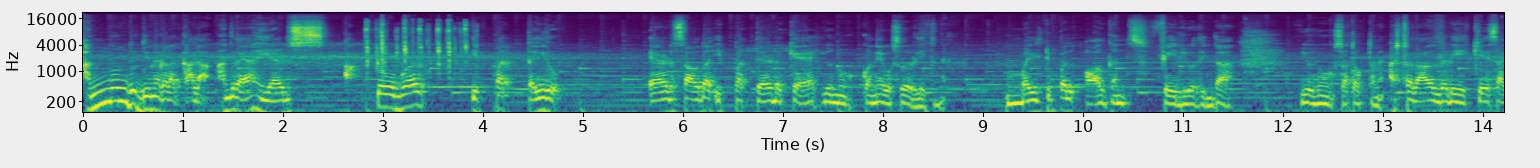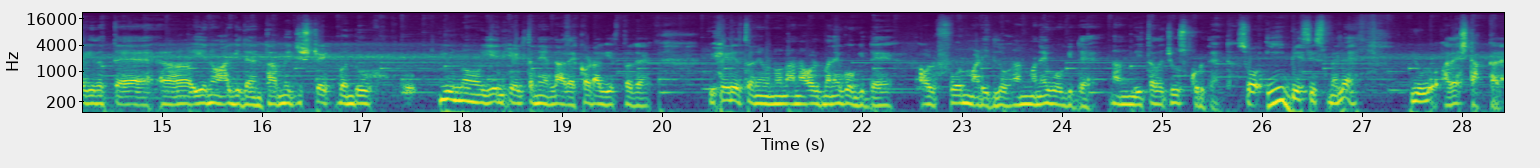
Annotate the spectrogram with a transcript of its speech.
ಹನ್ನೊಂದು ದಿನಗಳ ಕಾಲ, ಅಂದರೆ ಎರಡು ಅಕ್ಟೋಬರ್ ಇಪ್ಪತ್ತೈದು, ಎರಡು ಸಾವಿರದ ಇಪ್ಪತ್ತೆರಡಕ್ಕೆ ಇವನು ಕೊನೆ ಉಸಿರು ಎಳಿತಾನೆ. ಮಲ್ಟಿಪಲ್ ಆರ್ಗನ್ಸ್ ಫೇಲ್ಯೂರಿಂದ ಇವನು ಸತ್ತೋಗ್ತಾನೆ. ಅಷ್ಟರಲ್ಲಿ ಆಲ್ರೆಡಿ ಕೇಸ್ ಆಗಿರುತ್ತೆ ಏನೋ ಆಗಿದೆ ಅಂತ ಮೆಜಿಸ್ಟ್ರೇಟ್ ಬಂದು ಇವನು ಏನು ಹೇಳ್ತಾನೆ ಎಲ್ಲ ರೆಕಾರ್ಡ್ ಆಗಿರ್ತದೆ. ಹೇಳಿರ್ತಾನೆ ಇವನು ನಾನು ಅವಳ ಮನೆಗೆ ಹೋಗಿದ್ದೆ, ಅವಳು ಫೋನ್ ಮಾಡಿದ್ಲು ನನ್ನ ಮನೆಗೆ ಹೋಗಿದ್ದೆ, ನಾನು ಈ ಥರ ಜ್ಯೂಸ್ ಕೊಡಿದೆ ಅಂತ. ಸೊ ಈ ಬೇಸಿಸ್ ಮೇಲೆ ಇವಳು ಅರೆಸ್ಟ್ ಆಗ್ತಾಳೆ.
